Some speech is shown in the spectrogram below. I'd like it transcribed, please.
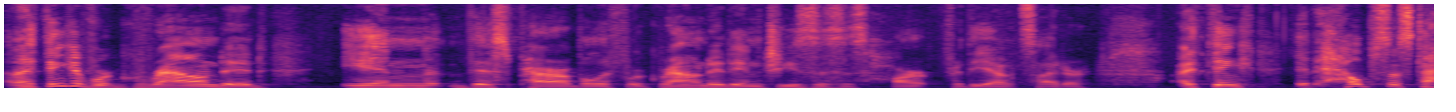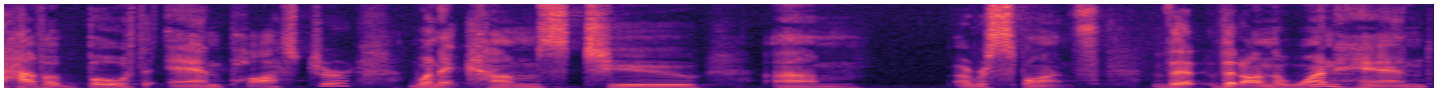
And I think if we're grounded in this parable, if we're grounded in Jesus' heart for the outsider, I think it helps us to have a both and posture when it comes to um, a response. That, that on the one hand,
